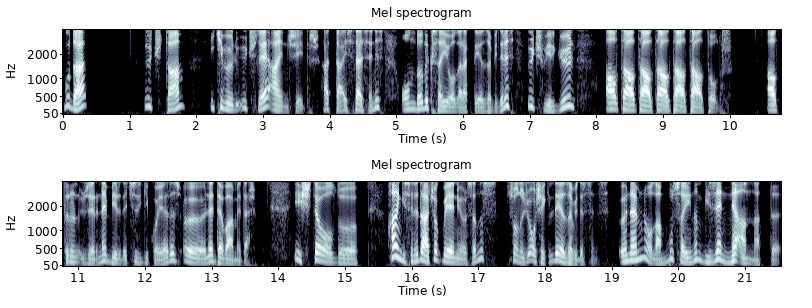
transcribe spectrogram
Bu da 3 tam 2 bölü 3 ile aynı şeydir. Hatta isterseniz ondalık sayı olarak da yazabiliriz. 3 virgül 6 6 6 6 6 6 olur. 6'nın üzerine bir de çizgi koyarız. Öyle devam eder. İşte oldu. Hangisini daha çok beğeniyorsanız sonucu o şekilde yazabilirsiniz. Önemli olan bu sayının bize ne anlattığı.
